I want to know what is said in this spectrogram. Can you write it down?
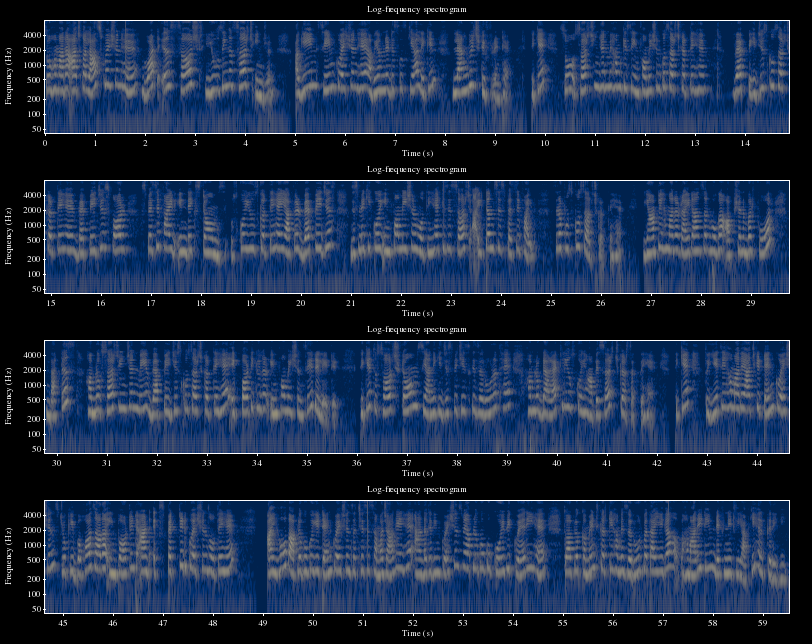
सो so, हमारा आज का लास्ट क्वेश्चन है what is search using a search engine again same question है अभी हमने डिस्कस किया लेकिन लैंग्वेज डिफरेंट है ठीक है? सो सर्च इंजन में हम किसी इंफॉर्मेशन को सर्च करते हैं वेब पेजेस को सर्च करते हैं web pages for specified index terms उसको यूज़ करते हैं या फिर वेब पेजेस जिसमें कि कोई इंफॉर्मेशन होती है किसी सर्च आइटम से स्पेसिफाइड सिर्फ़ उसको सर्च करते हैं। यहाँ पे हमारा राइट आंसर होगा option number four that is हम लोग सर्च इंजन में वेब पेजेस को सर्च करते हैं एक पर्टिकुलर इंफॉर्मेशन से रिलेटेड ठीक है? तो सर्च टर्म्स यानी कि जिस भी चीज़ की ज़रूरत है, हम लोग डायरेक्टली उसको यहाँ पे सर्च कर सकते हैं। ठीक है? तो ये थे हमारे आज के टेन क्वेश्चंस जो कि बहुत ज़्यादा इंपॉर्टेंट एंड एक्सपेक्टेड क्वेश्चंस होते हैं। आई होप आप लोगों को ये टेन क्वेश्चन अच्छे से समझ आ गए हैं एंड अगर इन क्वेश्चन में आप लोगों को कोई भी क्वेरी है तो आप लोग कमेंट करके हमें ज़रूर बताइएगा। हमारी टीम डेफिनेटली आपकी हेल्प करेगी।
